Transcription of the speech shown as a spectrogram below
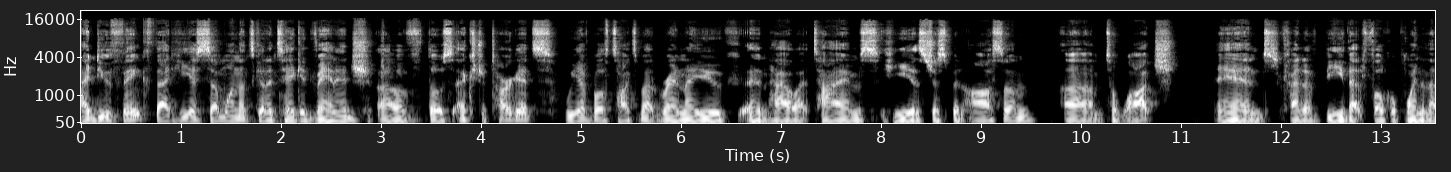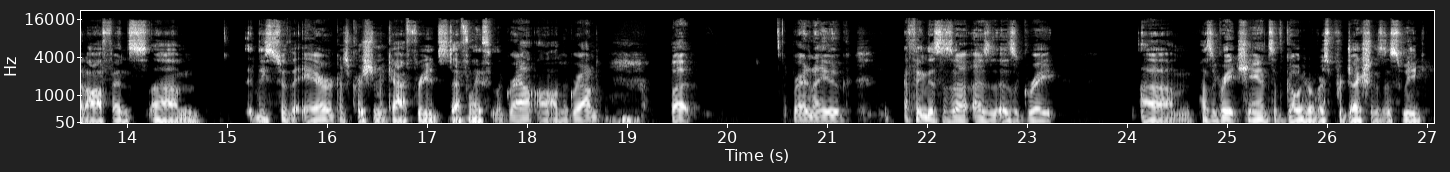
I do think that he is someone that's going to take advantage of those extra targets. We have both talked about Brandon Aiyuk and how at times he has just been awesome um, to watch and kind of be that focal point in that offense, um, at least through the air, because Christian McCaffrey is definitely through the ground on the ground. But Brandon Aiyuk, I think this is a is a great um, has a great chance of going over his projections this week.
